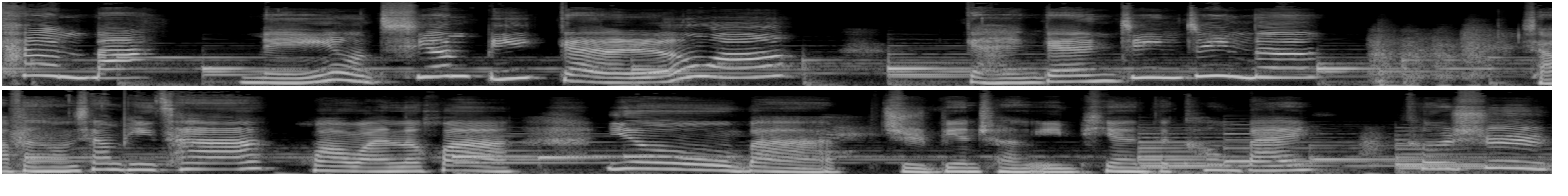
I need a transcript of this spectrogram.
看吧，没有铅笔赶人王，干干净净的。小粉红橡皮擦画完了画，又把纸变成一片的空白。可是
